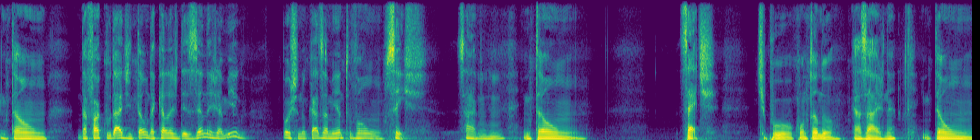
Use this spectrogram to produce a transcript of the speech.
Então, da faculdade, então, daquelas dezenas de amigos, poxa, no casamento vão seis, sabe? Uhum. Então, sete. Tipo, contando casais, né? Então,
